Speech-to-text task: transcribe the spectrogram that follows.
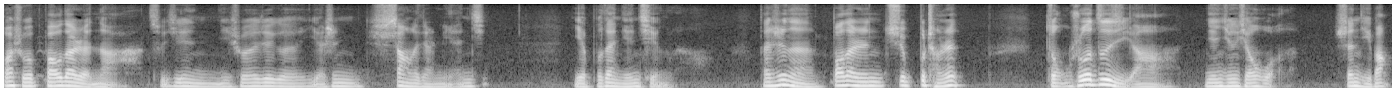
话说包大人呐、最近你说这个也是上了点年纪，也不再年轻了。但是呢，包大人却不承认，总说自己啊年轻小伙子，身体棒。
